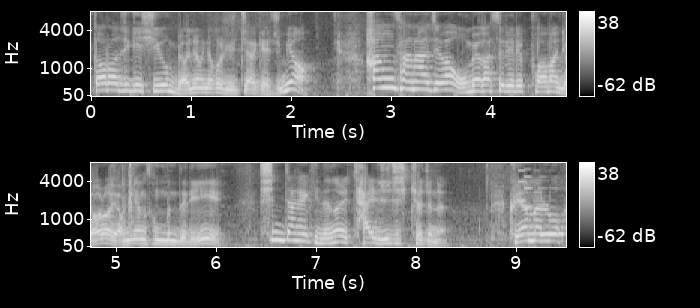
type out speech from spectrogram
떨어지기 쉬운 면역력을 유지하게 해주며 항산화제와 오메가3를 포함한 여러 영양 성분들이 신장의 기능을 잘 유지시켜주는 그야말로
